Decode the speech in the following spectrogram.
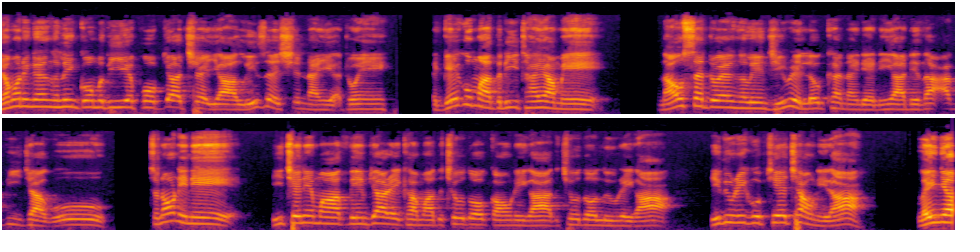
မြန်မာနိုင်ငံငလင်ကော်မတီရဲ့ဖော်ပြချက်အရ48နိုင်ရဲ့အတွင်းတကယ်ကိုမှသတိထားရမယ်နောက်ဆက်တွဲငလင်ကြီးတွေလောက်ခတ်နိုင်တဲ့နေရာဒေသအတိအကျကိုကျွန်တော်အနေနဲ့ဒီချိန်ထဲမှာသင်ပြတဲ့အခါမှာတချို့သောကောင်တွေကတချို့သောလူတွေကဒီသူတွေကိုဖျဲချောက်နေတာလိန်ညာ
